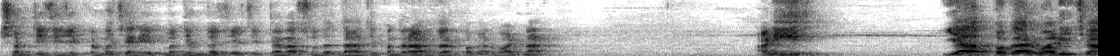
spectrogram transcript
क्षमतेचे जे कर्मचारी आहेत मध्यम दर्जाचे त्यांना सुद्धा दहा ते पंधरा हजार पगार वाढणार. आणि या पगारवाढीच्या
